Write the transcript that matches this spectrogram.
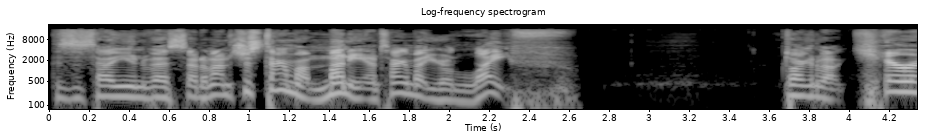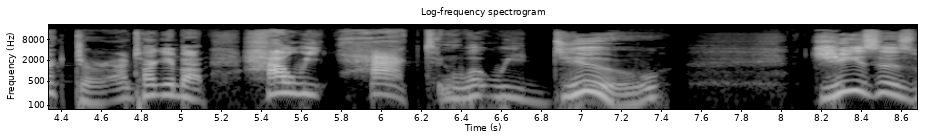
This is how you invest i'm not just talking about money. I'm talking about your life. I'm talking about character. I'm talking about how we act and what we do. Jesus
